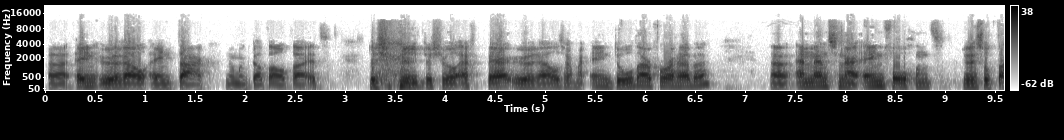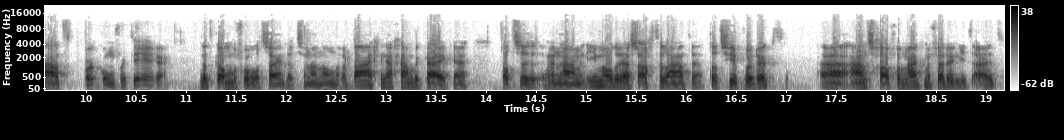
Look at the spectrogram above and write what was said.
uh, één URL, één taak, noem ik dat altijd. Dus, dus je wil echt per URL zeg maar één doel daarvoor hebben. Uh, en mensen naar één volgend resultaat door converteren. Dat kan bijvoorbeeld zijn dat ze een andere pagina gaan bekijken, dat ze hun naam en e-mailadres achterlaten, dat ze je product uh, aanschaffen. Maakt me verder niet uit.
